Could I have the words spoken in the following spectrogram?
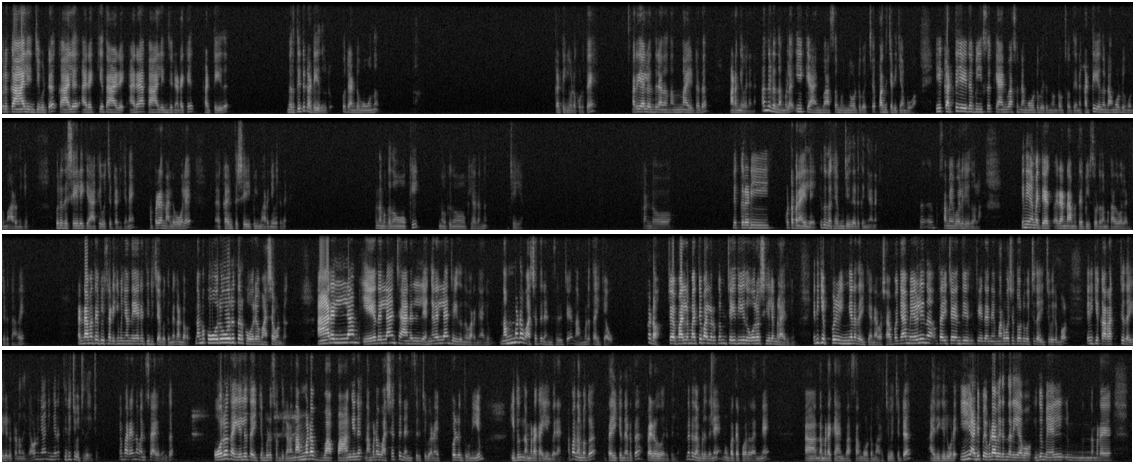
ഒരു കാലിഞ്ച് വിട്ട് കാൽ അരയ്ക്ക് താഴെ അര കാലിഞ്ചിനിടയ്ക്ക് കട്ട് ചെയ്ത് നിർത്തിയിട്ട് കട്ട് ചെയ്ത് കിട്ടും. ഒരു രണ്ട് മൂന്ന് കട്ടിങ് കൂടെ കൊടുത്തേ. അറിയാലോ എന്തിനാണ് നന്നായിട്ടത്? അടങ്ങി വരാൻ. എന്നിട്ട് നമ്മൾ ഈ ക്യാൻവാസ് മുന്നോട്ട് വെച്ച് പതിച്ചടിക്കാൻ പോവാം. ഈ കട്ട് ചെയ്ത പീസ് ക്യാൻവാസിന്റെ അങ്ങോട്ട് വരുന്നുണ്ടോ എന്ന് ശ്രദ്ധിക്കണം കട്ട് ചെയ്യുന്നുണ്ട് അങ്ങോട്ടും ഇങ്ങോട്ടും മാറി നിൽക്കും. ഒരു ദിശയിലേക്ക് ആക്കി വെച്ചിട്ട് അടിക്കണേ. അപ്പോഴേ നല്ലപോലെ കഴുത്ത് ഷേപ്പിൽ മറിഞ്ഞ് വരുന്നത് നമുക്ക് നോക്കി നോക്കി നോക്കി അതങ്ങ് ചെയ്യാം. കണ്ടോ? നെക്ക് റെഡി കുട്ടപ്പനായില്ലേ? ഇതൊന്ന് ഹെം ചെയ്തെടുക്കും ഞാൻ സമയം പോലെ ചെയ്തോളാം. ഇനി ഞാൻ മറ്റേ രണ്ടാമത്തെ എപ്പിസോഡ് നമുക്ക് അതുപോലെ അടിച്ചെടുക്കാവേ. രണ്ടാമത്തെ പീസ് അടിക്കുമ്പോൾ ഞാൻ നേരെ തിരിച്ചാണ് വെക്കുന്നത് കണ്ടോ? നമുക്ക് ഓരോരുത്തർക്കും ഓരോ വശമുണ്ട്. ആരെല്ലാം ഏതെല്ലാം ചാനലിൽ എങ്ങനെല്ലാം ചെയ്തെന്ന് പറഞ്ഞാലും നമ്മുടെ വശത്തിനനുസരിച്ച് നമ്മൾ തയ്ക്കാവൂ. കേട്ടോ? പല മറ്റു പലർക്കും ചെയ്ത് ചെയ്ത് ഓരോ ശീലങ്ങളായിരിക്കും. എനിക്ക് എപ്പോഴും ഇങ്ങനെ തയ്ക്കാനാണ് പക്ഷെ അപ്പോൾ ഞാൻ മേളിൽ നിന്ന് തയ്ച്ച എന്ത് ചെയ്തേനെ? മറുവശത്തോട്ട് വെച്ച് തയ്ച്ച് വരുമ്പോൾ എനിക്ക് കറക്റ്റ് തയ്യൽ കിട്ടണമെന്നില്ല. അതുകൊണ്ട് ഞാൻ ഇങ്ങനെ തിരിച്ചു വെച്ച് തയ്ച്ചു. ഞാൻ പറയുന്നത് മനസ്സിലായോ നിങ്ങൾക്ക്? ഓരോ തയ്യൽ തയ്ക്കുമ്പോഴും ശ്രദ്ധിക്കണം. നമ്മുടെ പാങ്ങിന് നമ്മുടെ വശത്തിനനുസരിച്ച് വേണം എപ്പോഴും തുണിയും ഇതും നമ്മുടെ കയ്യിൽ വരാൻ. അപ്പം നമുക്ക് തയ്ക്കുന്നിടത്ത് പിഴവ് വരത്തില്ല. എന്നിട്ട് നമ്മളിതിനെ മുമ്പത്തെ പോലെ തന്നെ നമ്മുടെ ക്യാൻവാസ് അങ്ങോട്ട് മറിച്ച് വെച്ചിട്ട് അരികിലൂടെ. ഈ അടിപ്പ് എവിടെ വരുന്നറിയാവോ? ഇത് മേൽ നമ്മുടെ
